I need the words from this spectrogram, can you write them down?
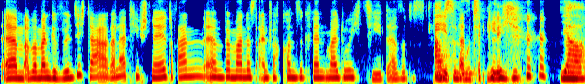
Ähm, aber man gewöhnt sich da relativ schnell dran, ähm, wenn man das einfach konsequent mal durchzieht. Also das geht Absolut. tatsächlich. Ja,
